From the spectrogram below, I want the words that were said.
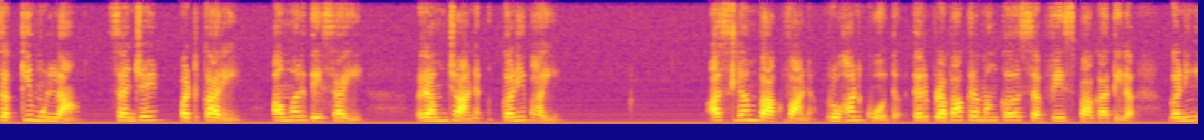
जक्की मुल्ला संजय पटकारे अमर देसाई रमजान गणीभाई असलम बागवान रोहन खोत तर प्रभाग क्रमांक सव्वीस भागातील गणी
